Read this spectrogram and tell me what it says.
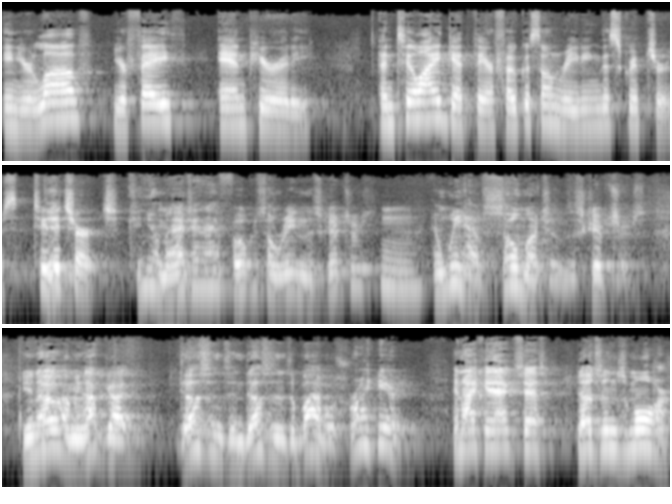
in your love, your faith, and purity. Until I get there, focus on reading the scriptures to the church. Can you imagine that? Focus on reading the scriptures? Hmm. And we have so much of the scriptures. You know, I mean, I've got dozens and dozens of Bibles right here, and I can access dozens more.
